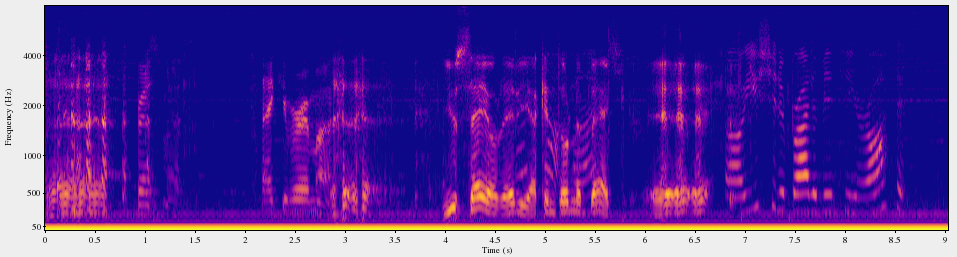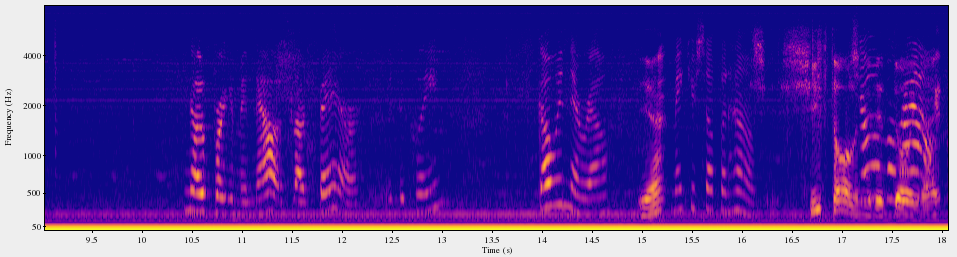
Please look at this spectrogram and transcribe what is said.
Christmas. Thank you very much. you say already, I can turn it back. Oh, you should have brought him into your office. No, bring him in now. It's not fair. Is it clean? Go in there, Ralph. yeah? Make yourself at home. She, she told Show me him the door. around, I take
